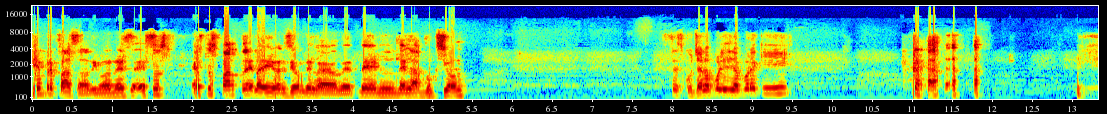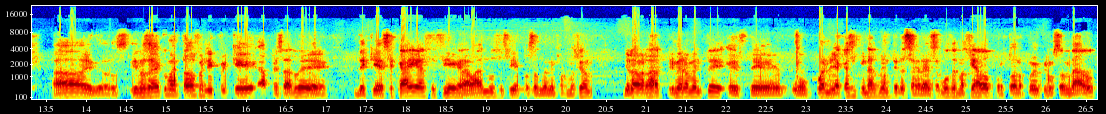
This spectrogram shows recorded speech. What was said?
siempre pasa, digo, eso es, esto es parte de la diversión de la, de la abducción. Se escucha la policía por aquí. Ay, Dios. Y nos había comentado Felipe que a pesar de, que se caiga, se sigue grabando, se sigue pasando la información. Yo la verdad, primeramente, este, bueno, ya casi finalmente les agradecemos demasiado por todo el apoyo que nos han dado.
